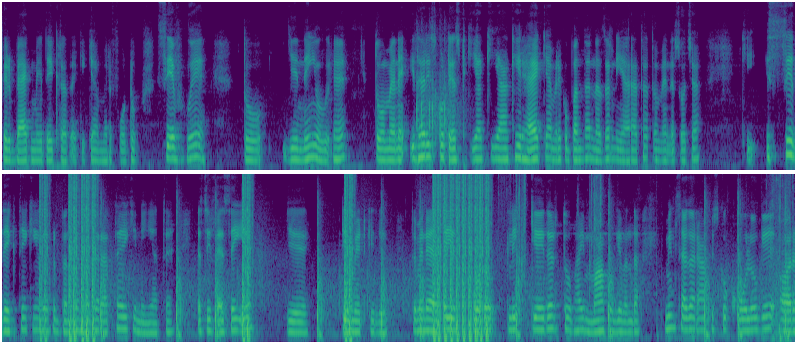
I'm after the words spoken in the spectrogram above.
फिर बैग में देख रहा था कि क्या मेरे फ़ोटो सेव हुए तो ये नहीं हुए हैं। तो मैंने इधर इसको टेस्ट किया कि आखिर है क्या? मेरे को बंदा नज़र नहीं आ रहा था तो मैंने सोचा कि इससे देखते कि अगर बंदा नज़र आता है कि नहीं आता है। या सिर्फ़ ऐसे ही है, ये टीममेट के लिए। तो मैंने ऐसे ही फ़ोटो क्लिक किया इधर तो भाई मार्क हो गया बंदा। मीन्स अगर आप इसको खोलोगे और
